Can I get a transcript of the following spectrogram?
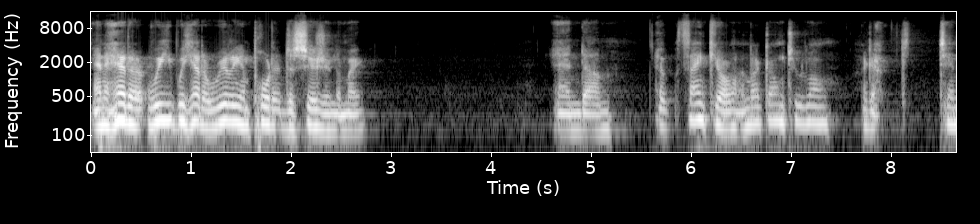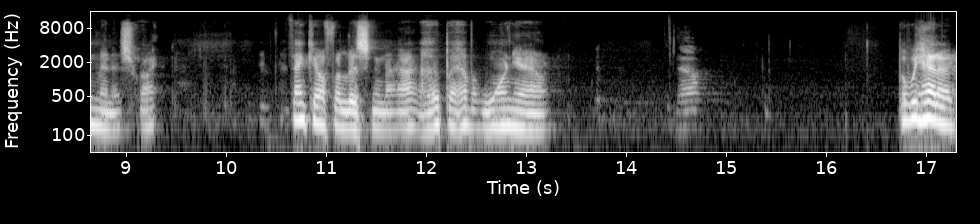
And had a, we, we had a really important decision to make. And um, Thank y'all. Am I going too long? I got 10 minutes, right? Thank y'all for listening. I, I hope I haven't worn you out. No. But we had a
